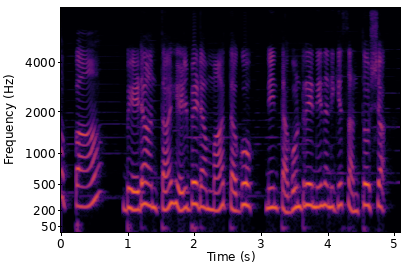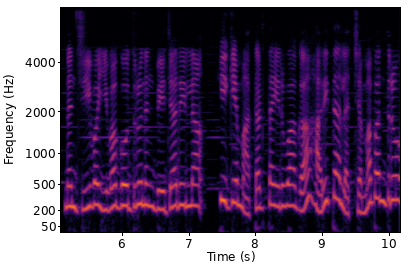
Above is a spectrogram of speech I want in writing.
ಅಪ್ಪ. ಬೇಡ ಅಂತ ಹೇಳ್ಬೇಡಮ್ಮ. ತಗೋ. ನೀನ್ ತಗೊಂಡ್ರೇನೆ ನನಗೆ ಸಂತೋಷ. ನನ್ ಜೀವ ಇವಾಗೋದ್ರೂ ನಂಗ್ ಬೇಜಾರಿಲ್ಲ. ಹೀಗೆ ಮಾತಾಡ್ತಾ ಇರುವಾಗ ಹರಿತಾ ಲಚ್ಚಮ್ಮ ಬಂದ್ರು.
